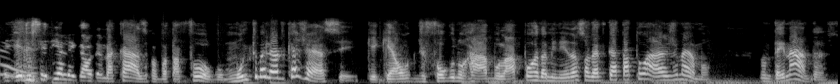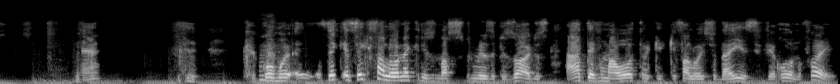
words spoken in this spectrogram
É. Ele seria legal dentro da casa para botar fogo? Muito melhor do que a Jessie. Que, que é um de fogo no rabo lá, porra da menina só deve ter a tatuagem mesmo. Não tem nada. Né? Como, eu, sei, eu sei que falou, né, Cris, nos nossos primeiros episódios. Ah, teve uma outra que, que falou isso daí, se ferrou, não foi?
